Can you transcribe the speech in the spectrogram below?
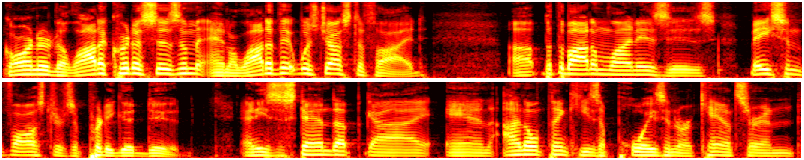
garnered a lot of criticism, and a lot of it was justified. Uh, but the bottom line is, is Mason Foster's a pretty good dude, and he's a stand-up guy, and I don't think he's a poison or a cancer. And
